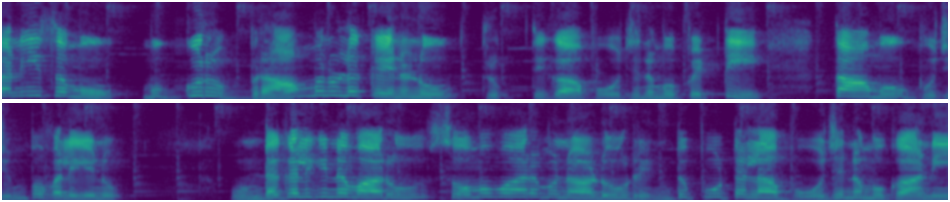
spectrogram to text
కనీసము ముగ్గురు బ్రాహ్మణులకైనను తృప్తిగా భోజనము పెట్టి తాము భుజింపవలయను ఉండగలిగిన వారు సోమవారము నాడు రెండు పూటల భోజనము గాని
